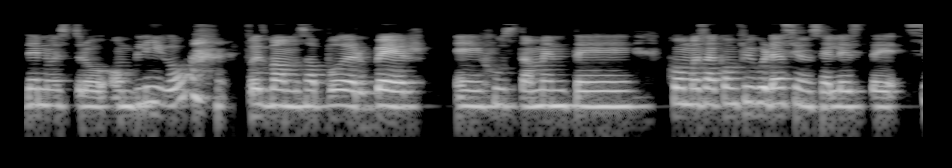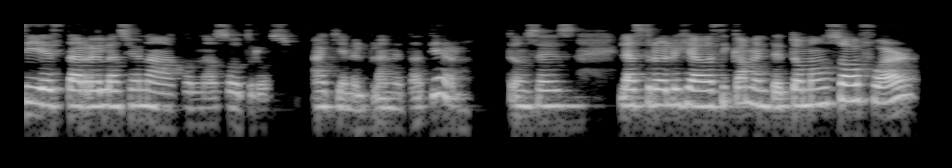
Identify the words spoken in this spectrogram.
de nuestro ombligo, pues vamos a poder ver eh, justamente cómo esa configuración celeste sí está relacionada con nosotros aquí en el planeta Tierra. Entonces, la astrología básicamente toma un software,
